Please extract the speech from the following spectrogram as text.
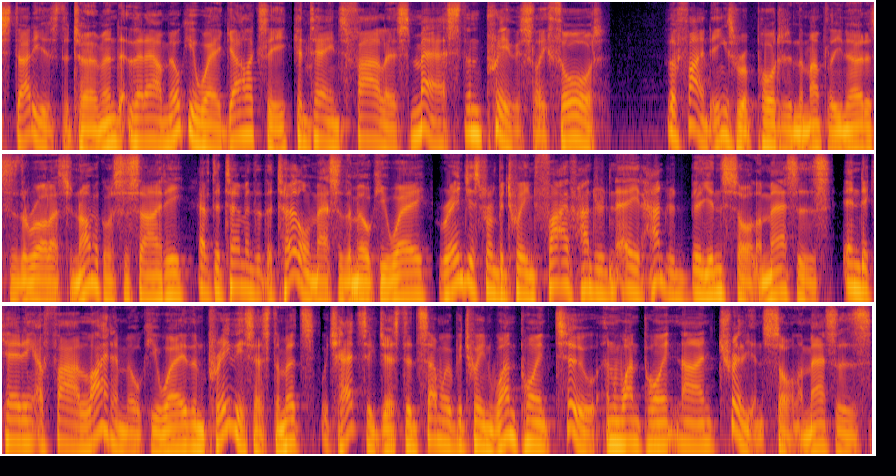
Study has determined that our Milky Way galaxy contains far less mass than previously thought. The findings, reported in the monthly notice of the Royal Astronomical Society, have determined that the total mass of the Milky Way ranges from between 500 and 800 billion solar masses, indicating a far lighter Milky Way than previous estimates, which had suggested somewhere between 1.2 and 1.9 trillion solar masses.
